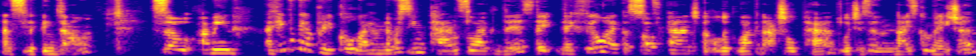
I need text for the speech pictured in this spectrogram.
and slipping down. So, I mean, I think they're pretty cool. I've never seen pants like this. They, they feel like a soft pant, but look like an actual pant, which is a nice combination.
